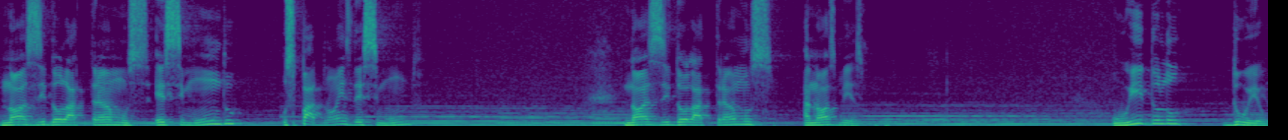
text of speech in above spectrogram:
nós idolatramos esse mundo, os padrões desse mundo. Nós idolatramos a nós mesmos. O ídolo do eu.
